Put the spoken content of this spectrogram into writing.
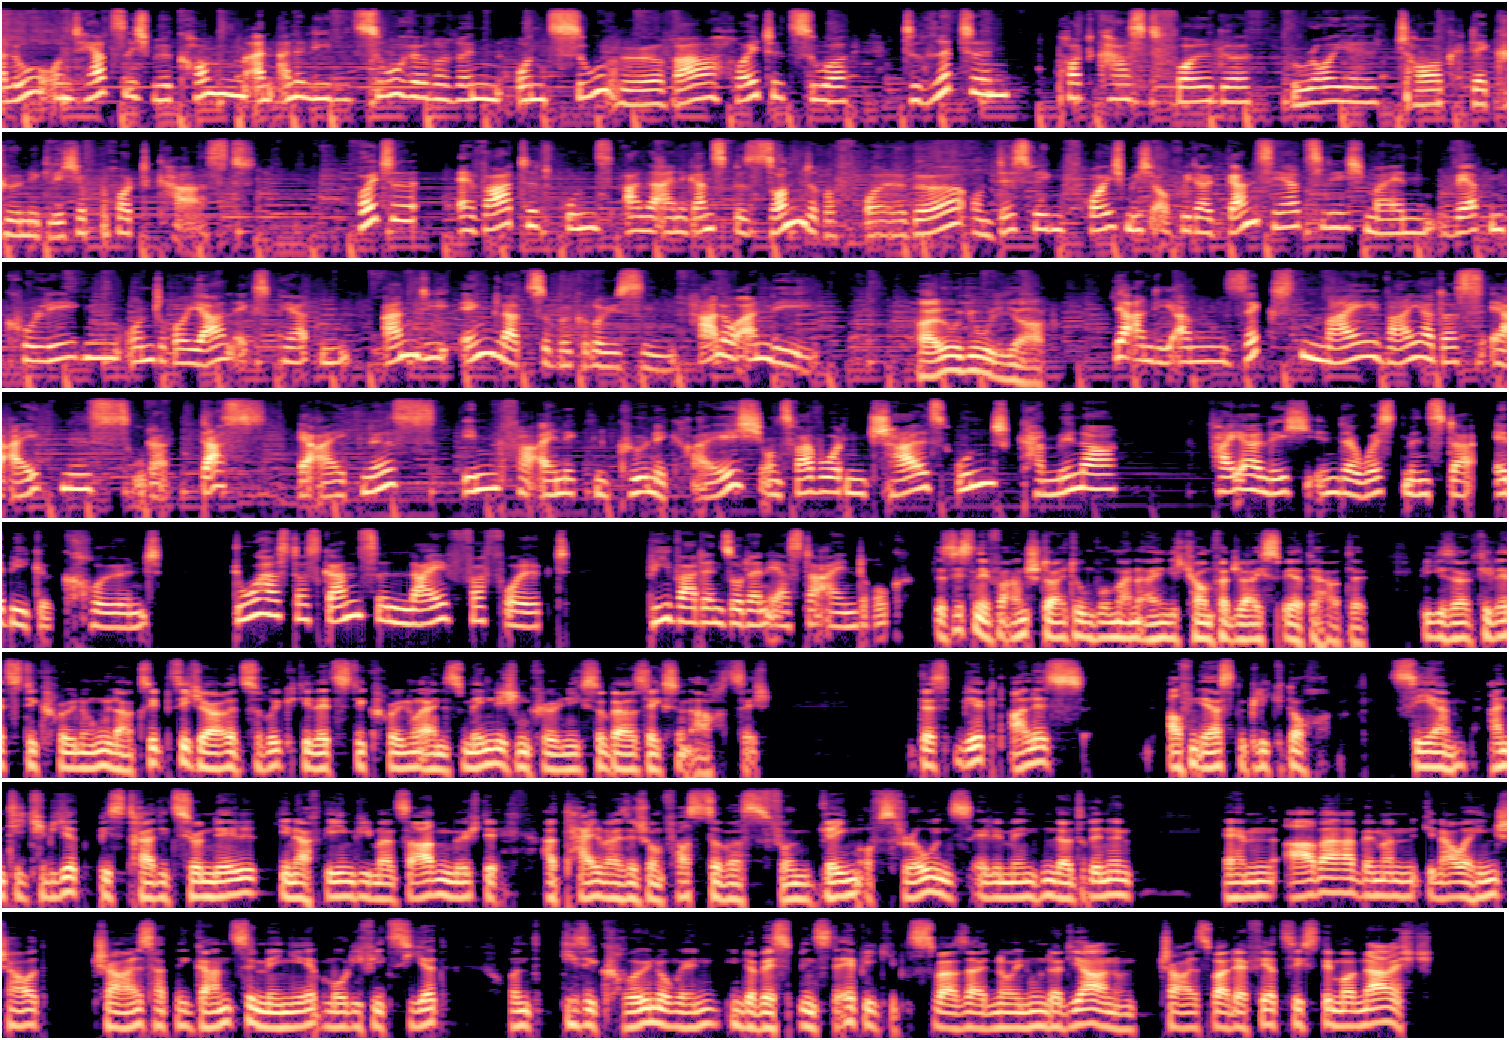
hallo und herzlich willkommen an alle lieben Zuhörerinnen und Zuhörer heute zur dritten Podcast-Folge Royal Talk, der königliche Podcast. Heute erwartet uns alle eine ganz besondere Folge und deswegen freue ich mich auch wieder ganz herzlich, meinen werten Kollegen und Royal-Experten Andy Engler zu begrüßen. Hallo Andy. Hallo Julia. Ja, Andi, am 6. Mai war ja das Ereignis oder das Ereignis im Vereinigten Königreich. Und zwar wurden Charles und Camilla feierlich in der Westminster Abbey gekrönt. Du hast das Ganze live verfolgt. Wie war denn so dein erster Eindruck? Das ist eine Veranstaltung, wo man eigentlich kaum Vergleichswerte hatte. Wie gesagt, die letzte Krönung lag 70 Jahre zurück, die letzte Krönung eines männlichen Königs sogar 86 das wirkt alles auf den ersten Blick doch sehr antiquiert bis traditionell, je nachdem, wie man sagen möchte, hat teilweise schon fast so was von Game of Thrones Elementen da drinnen. Ähm, aber wenn man genauer hinschaut, Charles hat eine ganze Menge modifiziert und diese Krönungen in der Westminster Abbey gibt es zwar seit 900 Jahren und Charles war der 40. Monarch,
